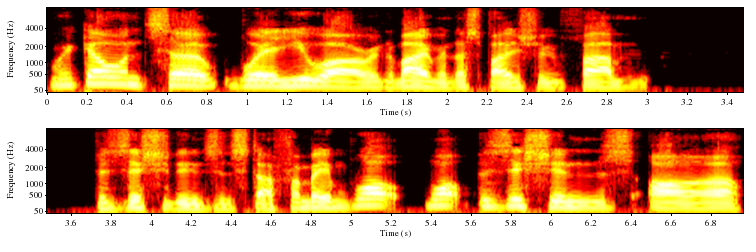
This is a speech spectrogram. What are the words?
we're going to where you are at the moment, I suppose, with um, positionings and stuff. I mean, what what positions are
